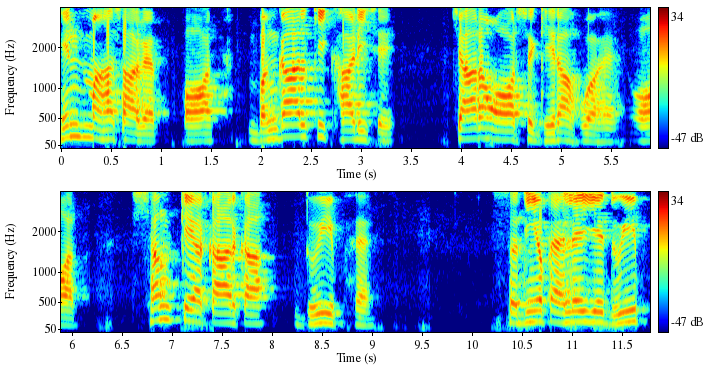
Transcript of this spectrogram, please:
हिंद महासागर और बंगाल की खाड़ी से चारों ओर से घिरा हुआ है और शंख के आकार का द्वीप है। सदियों पहले ये द्वीप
